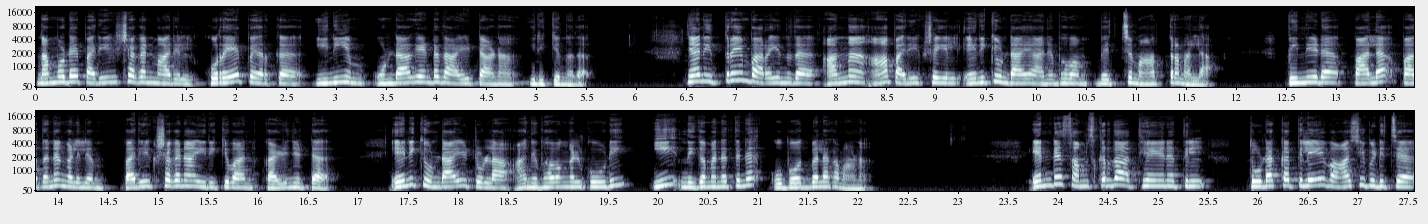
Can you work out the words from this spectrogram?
നമ്മുടെ പരീക്ഷകന്മാരിൽ കുറേ പേർക്ക് ഇനിയും ഉണ്ടാകേണ്ടതായിട്ടാണ് ഇരിക്കുന്നത്. ഞാൻ ഇത്രയും പറയുന്നത് അന്ന് ആ പരീക്ഷയിൽ എനിക്കുണ്ടായ അനുഭവം വെച്ച് മാത്രമല്ല. പിന്നീട് പല പതനങ്ങളിലും പരീക്ഷകനായിരിക്കുവാൻ കഴിഞ്ഞിട്ട് എനിക്കുണ്ടായിട്ടുള്ള അനുഭവങ്ങൾ കൂടി ഈ നിഗമനത്തിന് ഉപോദ്ബലകമാണ്. എന്റെ സംസ്കൃത അധ്യയനത്തിൽ തുടക്കത്തിലെ വാശി പിടിച്ച്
